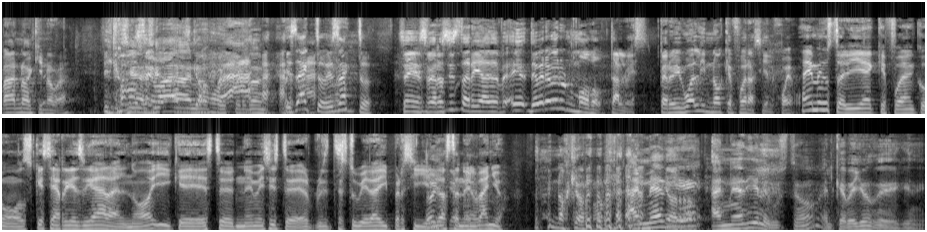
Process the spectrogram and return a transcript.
Ah, no, aquí no va. ¿Y cómo Sí, se sí, va? ah, Es no, como, pues, ah. perdón. Exacto, exacto. Sí, pero sí estaría. eh, Debería haber un modo, tal vez. Pero igual y no que fuera así el juego. A mí me gustaría que fueran como que se arriesgaran, ¿no? Y que este Nemesis te, te estuviera ahí persiguiendo hasta en el baño. No, qué horror. A horror. nadie, a nadie le gustó el cabello de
